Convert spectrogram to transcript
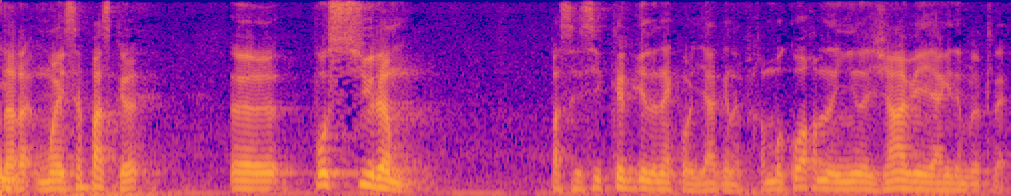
dara mooy c'est parce que posture am. parce que si kër gi la nekkoon yàgg na fi xam nga koo xam ne ñu ne janvier yaa ngi dem retraite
